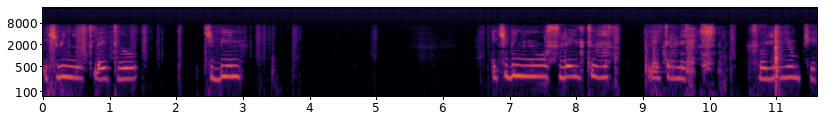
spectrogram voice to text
2000 years later 2000 2000 years later later söylemiyorum ki.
